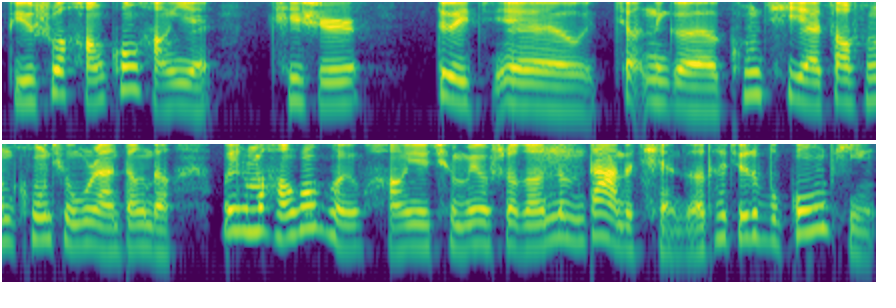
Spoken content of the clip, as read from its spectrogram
比如说航空行业，其实。对，呃，叫那个空气啊，造成空气污染等等，为什么航空行行业却没有受到那么大的谴责？他觉得不公平。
